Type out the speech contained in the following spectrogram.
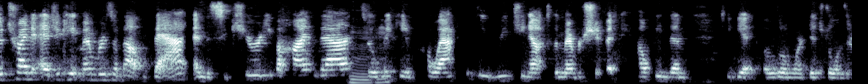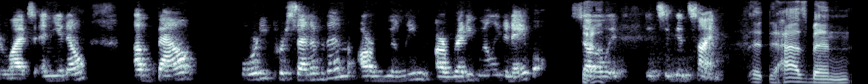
So trying to educate members about that and the security behind that. Mm-hmm. So making proactively reaching out to the membership and helping them to get a little more digital in their lives. And you know, about 40% of them are willing, are ready, willing, and able. So yeah. it, it's a good sign it has been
